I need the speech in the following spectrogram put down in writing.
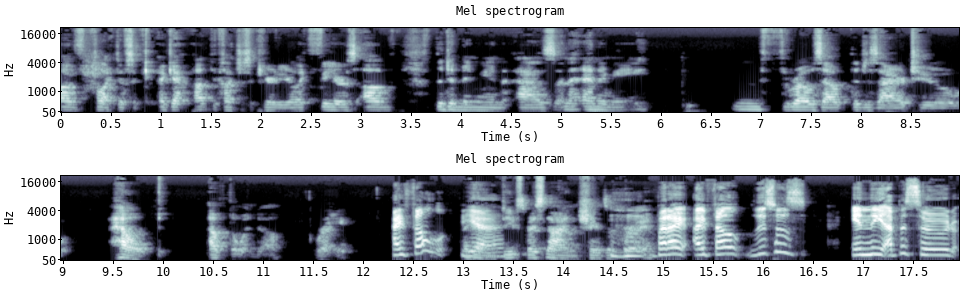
of collective sec- again of the collective security or like fears of the Dominion as an enemy throws out the desire to help out the window. Right. I felt Again, yeah. Deep Space Nine, Shades of Mhm. Grey. But I I felt this was in the episode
